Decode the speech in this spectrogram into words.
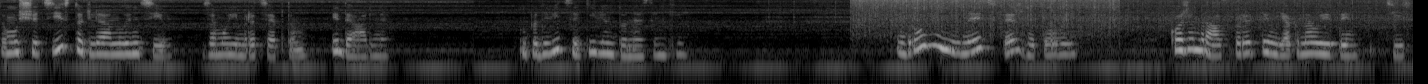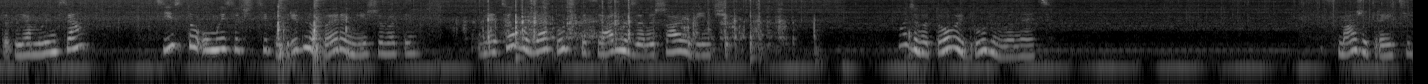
тому що тісто для млинців, за моїм рецептом, ідеальне. Подивіться, який він тонесенький. Другий млинець теж готовий. Кожен раз перед тим, як налити тісто для млинця, тісто у мисочці потрібно перемішувати. Для цього я тут спеціально залишаю вінчик. Ось готовий другий млинець. Смажу третій.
